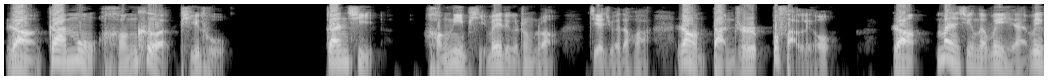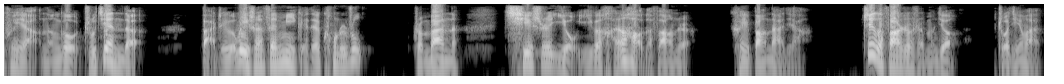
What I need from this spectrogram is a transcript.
让肝木横克脾土，肝气横逆脾胃这个症状解决的话，让胆汁不反流，让慢性的胃炎、胃溃疡能够逐渐的把这个胃酸分泌给它控制住，怎么办呢？其实有一个很好的方子可以帮大家，这个方子叫什么？叫左金丸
